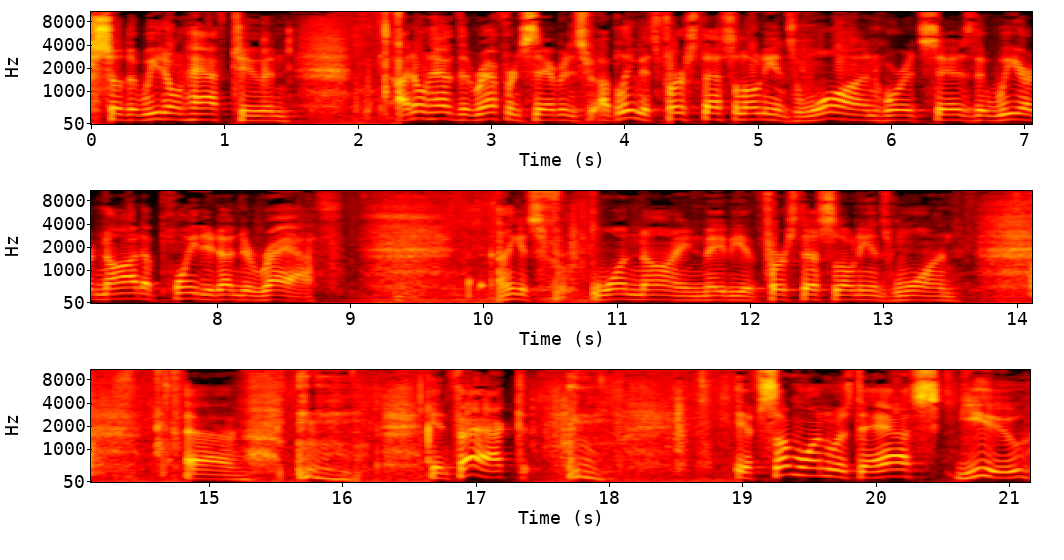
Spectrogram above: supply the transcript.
so that we don't have to. And I don't have the reference there, but I believe it's 1 Thessalonians 1 where it says that we are not appointed under wrath. I think it's 1 9, maybe, of 1 Thessalonians 1. Uh, in fact, if someone was to ask you,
